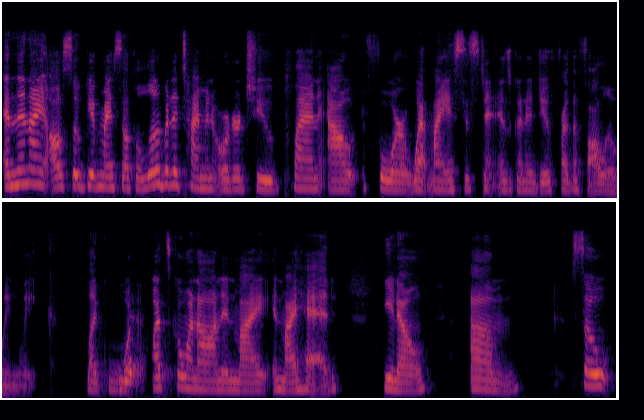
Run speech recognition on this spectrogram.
and then I also give myself a little bit of time in order to plan out for what my assistant is going to do for the following week. Like what Yeah. what's going on in my in my head, you know. Um so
